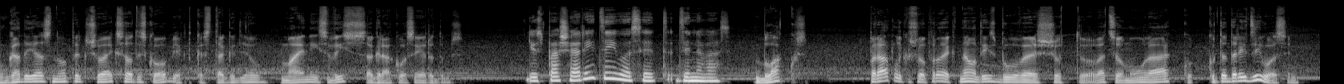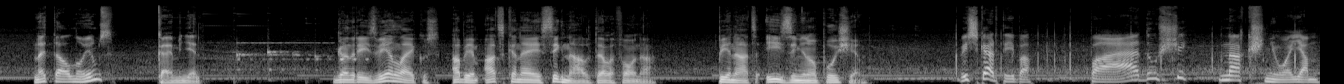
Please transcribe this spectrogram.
un gadījās nopirkt šo eksotisko objektu, kas tagad jau mainīs visus agrākos ieradumus. Jūs paši arī dzīvosiet dzinavās? Blakus. Par atlikušo projektu naudu izbūvēšu to veco mūru ēku, kur tad arī dzīvosim. Netālu no jums, kaimiņiem. Gan arī vienlaikus abiem atskanēja signāli telefonā. Pienāca īsiņa no pušiem. Viss kārtībā. Pēduši, nakšņojam.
